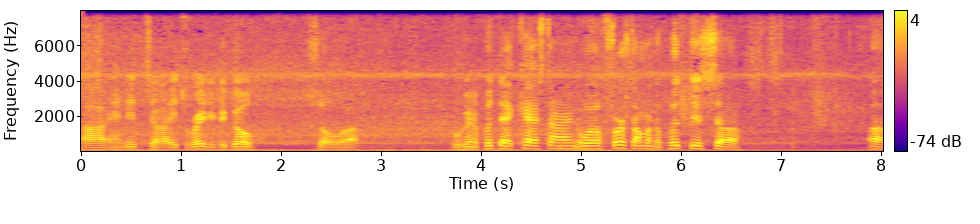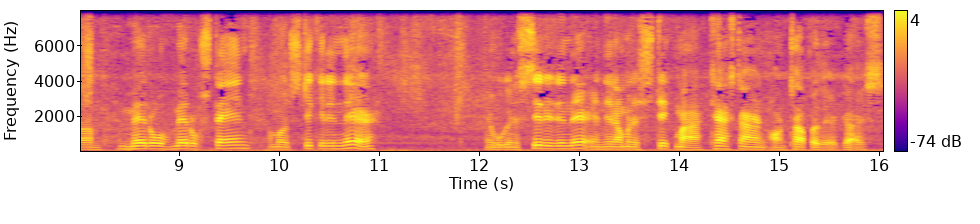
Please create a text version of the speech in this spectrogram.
uh, and it's uh, it's ready to go. So uh, we're gonna put that cast iron well first I'm gonna put this uh, um, metal metal stand. I'm gonna stick it in there and we're gonna sit it in there and then I'm gonna stick my cast iron on top of there guys.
